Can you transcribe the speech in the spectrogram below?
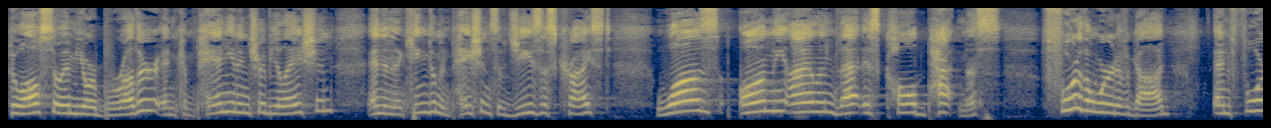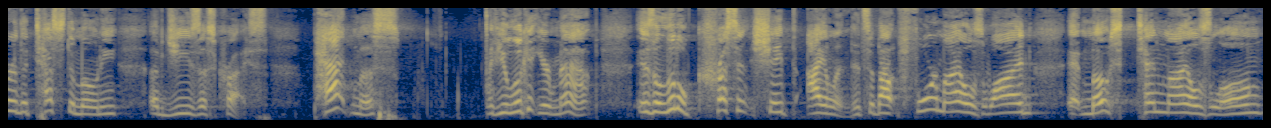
who also am your brother and companion in tribulation and in the kingdom and patience of Jesus Christ, was on the island that is called Patmos for the word of God and for the testimony of Jesus Christ. Patmos, if you look at your map, is a little crescent shaped island. It's about four miles wide, at most 10 miles long.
